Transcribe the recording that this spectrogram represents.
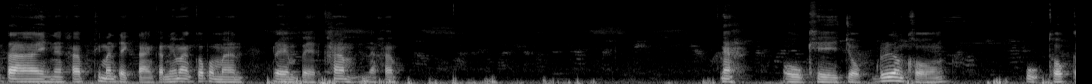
ำตายนะครับ ที่มันแตกต่างกันไม่มากก็ประมาณแรม 8ค่ำนะครับนะโอเคจบเรื่องของอุทก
